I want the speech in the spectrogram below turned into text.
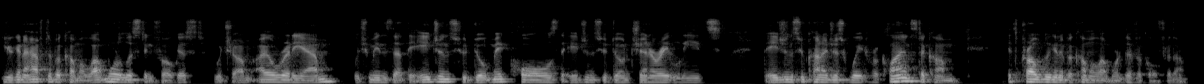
you're going to have to become a lot more listing focused, which I'm, I already am, which means that the agents who don't make calls, the agents who don't generate leads, the agents who kind of just wait for clients to come, it's probably going to become a lot more difficult for them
